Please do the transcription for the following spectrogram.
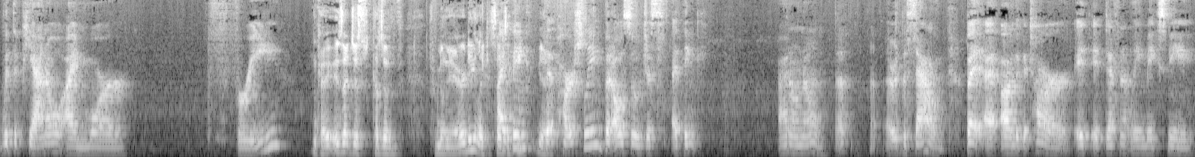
with the piano, I'm more free. Okay. Is that just because of familiarity? Like it sounds I like think you- yeah. that partially, but also just I think I don't know that or the sound. But uh, on the guitar, it, it definitely makes me.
